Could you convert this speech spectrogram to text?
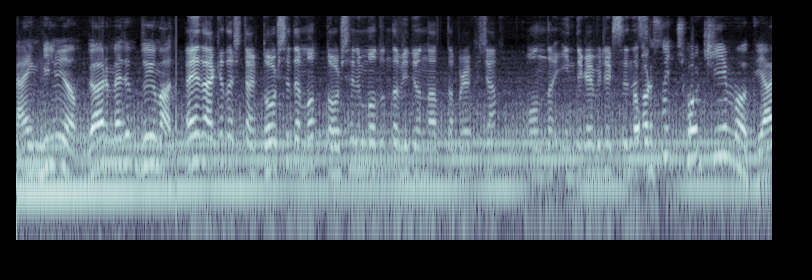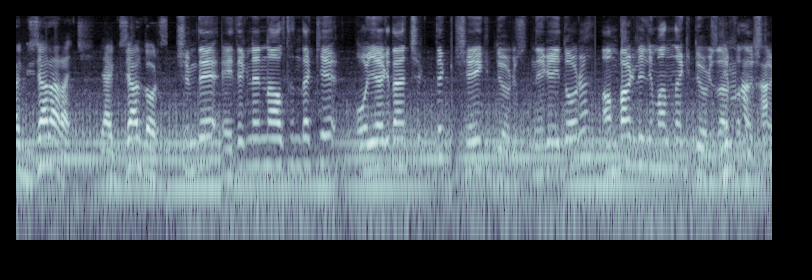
Ben bilmiyorum. Görmedim duymadım. Evet arkadaşlar Dorse'de mod. Dorse'nin modunu da videonun altına bırakacağım. Onu da indirebilirsiniz. Dorse çok iyi mod ya. Güzel araç. Ya güzel Dorse. Şimdi Edirne'nin altındaki o yerden çıktık. Şeye gidiyoruz. Nereye doğru? Ambarlı limanına gidiyoruz Liman, arkadaşlar.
